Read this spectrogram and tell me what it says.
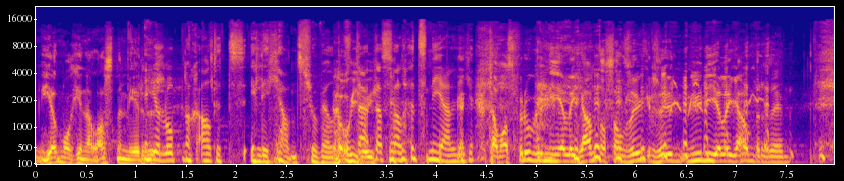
helemaal geen last meer. En je dus- loopt nog altijd elegant, Joël. Dus oei, oei. Dat, zal het niet aan liggen. dat was vroeger niet elegant, dat zal zeker zijn, nu niet eleganter zijn.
